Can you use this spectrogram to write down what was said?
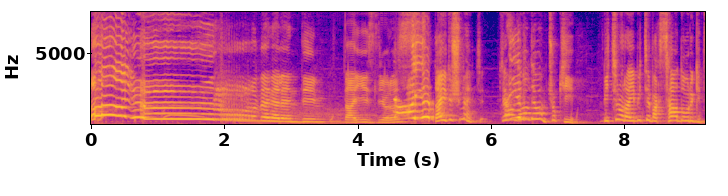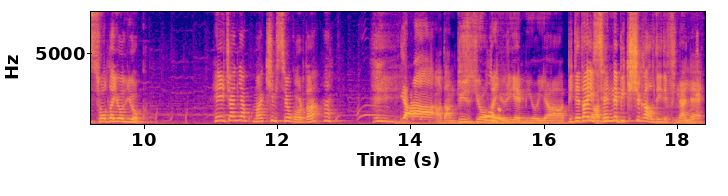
Hayır. Ben elendim. Dayı izliyoruz. Hayır. Dayı düşme. Devam devam devam. Çok iyi. Bitir orayı bitir. Bak sağa doğru git. Solda yol yok. Heyecan yapma. Kimse yok orada. Heh. Ya. Adam düz yolda Oğlum. yürüyemiyor ya. Bir de dayı Abi. seninle bir kişi kaldıydı finale.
